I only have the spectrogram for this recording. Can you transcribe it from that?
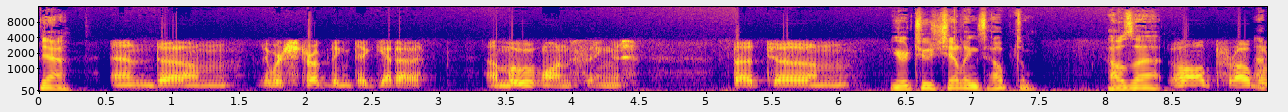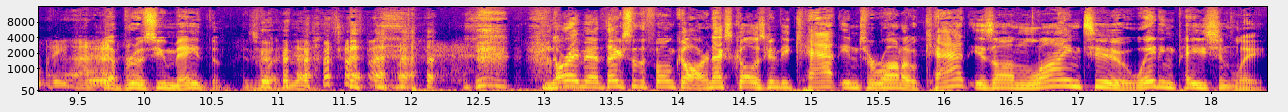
yeah, and um, they were struggling to get a, a move on things. But um, Your two shillings helped him. How's that? oh, probably Yeah. Bruce, you made them. Is what? Yeah. All right, man. Thanks for the phone call. Our next call is going to be Kat in Toronto. Kat is on line two, waiting patiently.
